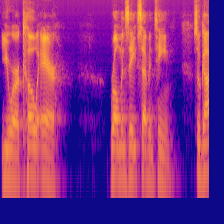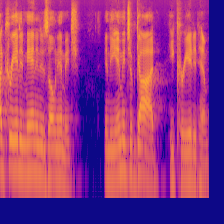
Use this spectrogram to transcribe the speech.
You are a co heir. Romans 8 17. So God created man in his own image. In the image of God, he created him.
